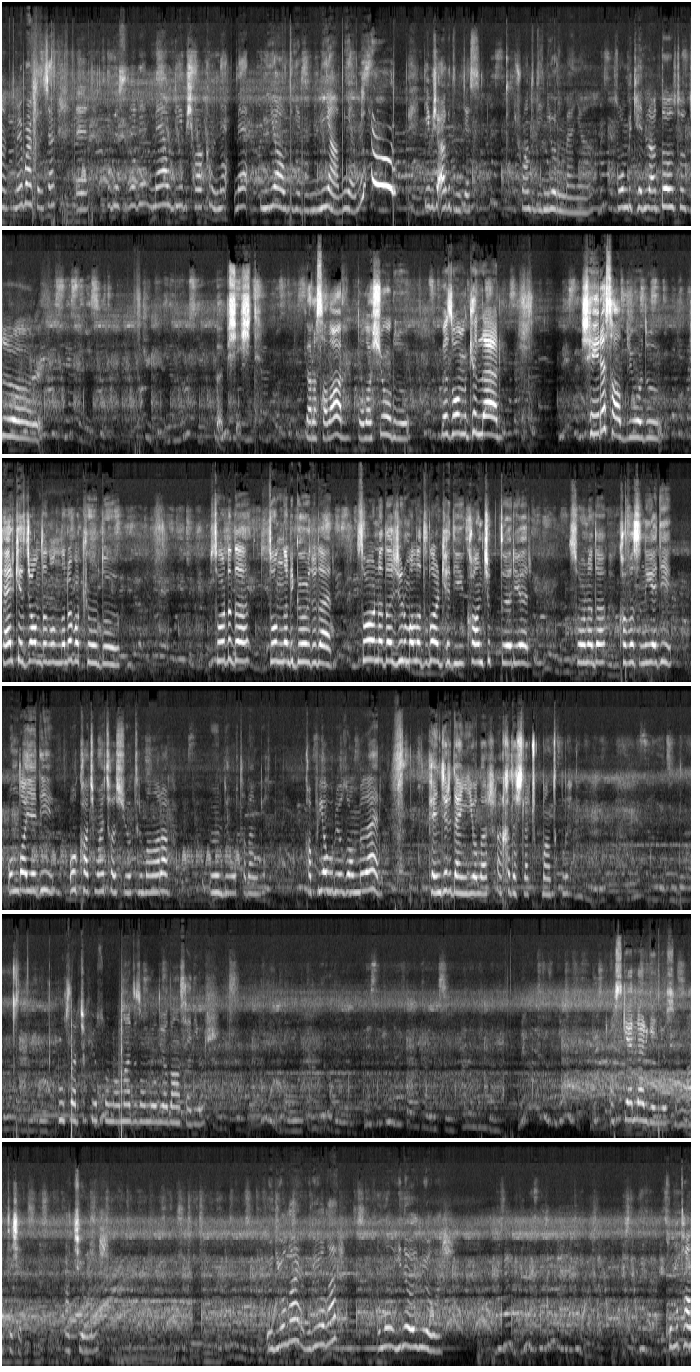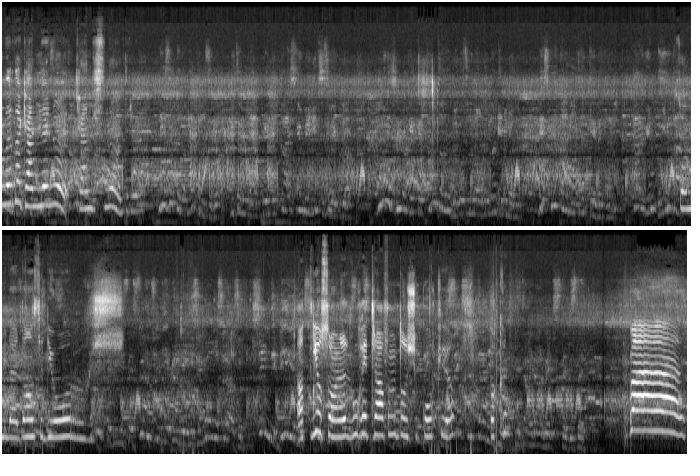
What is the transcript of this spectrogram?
Merhaba arkadaşlar. Ee, bugün sizlere Meow diye bir şarkı? Ne? Me Meow diye bir Meow Meow Meow diye bir şarkı dinleyeceğiz. Şu anda dinliyorum ben ya. Zombi kediler dans ediyor. Böyle bir şey işte. Yarasalar dolaşıyordu. Ve zombi kediler şehre saldırıyordu. Herkes camdan onlara bakıyordu. Sonra da onları gördüler. Sonra da yırmaladılar kediyi. Kan çıktı her yer. Sonra da kafasını yedi. Onu da yedi. O kaçmaya çalışıyor tırmanarak. Öldü ortadan gitti. Kapıya vuruyor zombiler. Pencereden yiyorlar. Arkadaşlar çok mantıklı. Ruhlar çıkıyor sonra onlar da zombi oluyor dans ediyor. Askerler geliyor sonra ateş et. Açıyorlar. Ölüyorlar, vuruyorlar ama yine ölmüyorlar. Komutanları da kendilerini kendisini öldürüyor. Zombiler dans ediyor. Atlıyor sonra ruh etrafını dolaşıp korkuyor. Bakın. Ben.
